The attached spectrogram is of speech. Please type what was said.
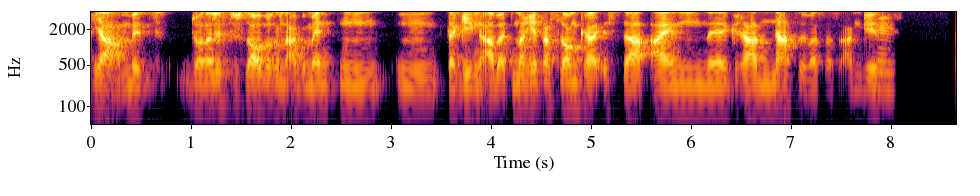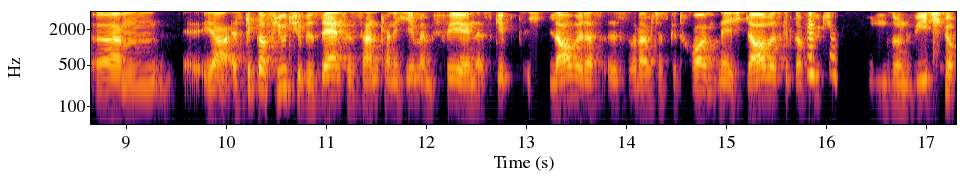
ja, mit journalistisch sauberen Argumenten mh, hm, dagegen arbeiten. Marietta Slonka ist da eine Granate, was das angeht. Mhm. Ähm, ja, es gibt auf YouTube, das ist sehr interessant, kann ich jedem empfehlen. Es gibt, ich glaube, das ist, oder habe ich das geträumt? Nee, ich glaube, es gibt auf YouTube so ein Video.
